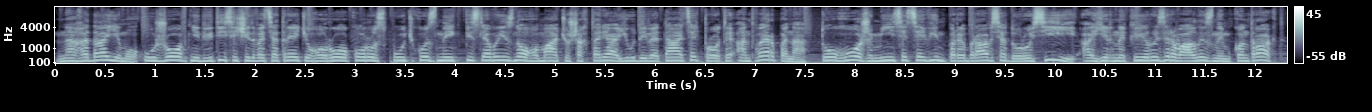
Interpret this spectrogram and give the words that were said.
Нагадаємо, у жовтні 2023 року Розпутько зник після виїзного матчу Шахтаря Ю-19 проти Антверпена. Того ж місяця він перебрався до Росії, а гірники розірвали з ним контракт.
